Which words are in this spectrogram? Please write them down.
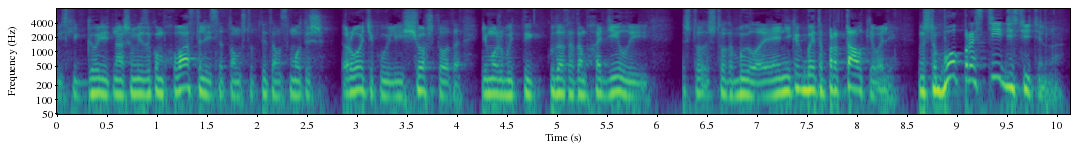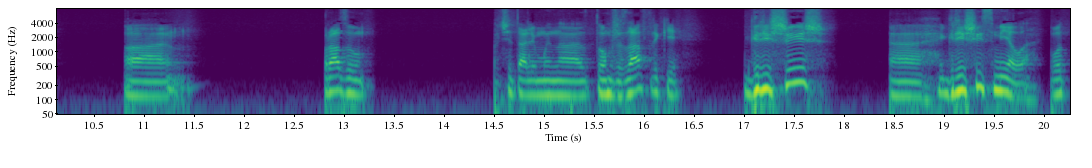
если говорить нашим языком, хвастались о том, что ты там смотришь эротику или еще что-то, и, может быть, ты куда-то там ходил, и что- что-то было. И они как бы это проталкивали. Потому что Бог простит действительно. А, фразу прочитали мы на том же завтраке. Грешишь, а, греши смело. Вот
